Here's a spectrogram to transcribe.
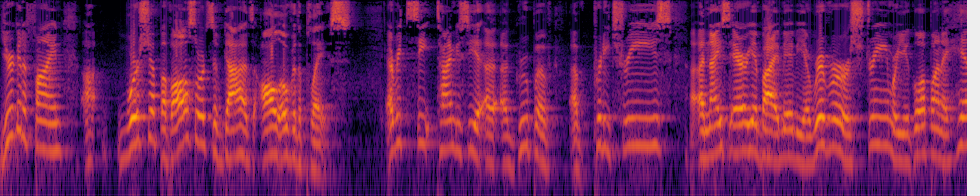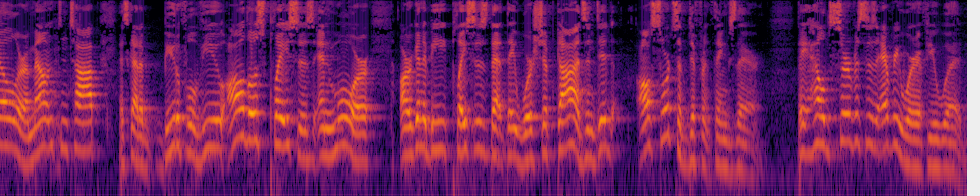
you're going to find uh, worship of all sorts of gods all over the place. Every time you see a, a group of, of pretty trees, a nice area by maybe a river or stream, or you go up on a hill or a mountaintop that's got a beautiful view, all those places and more are going to be places that they worship gods and did all sorts of different things there. They held services everywhere, if you would.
